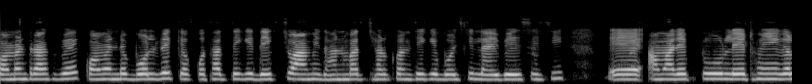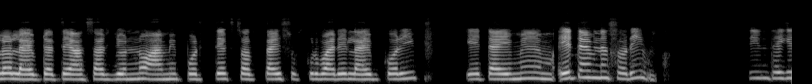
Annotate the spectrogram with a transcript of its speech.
কমেন্ট রাখবে। কমেন্টে বলবে কেউ কোথা থেকে দেখছ। আমি ধানবাদ, ঝাড়খণ্ড থেকে বলছি লাইভে এসেছি। আমার একটু লেট হয়ে গেল লাইভটাতে আসার জন্য। আমি প্রত্যেক সপ্তাহে শুক্রবারে লাইভ করি। এ টাইমে এ টাইম না সরি তিন থেকে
